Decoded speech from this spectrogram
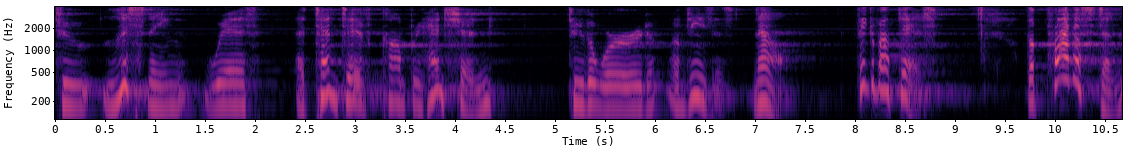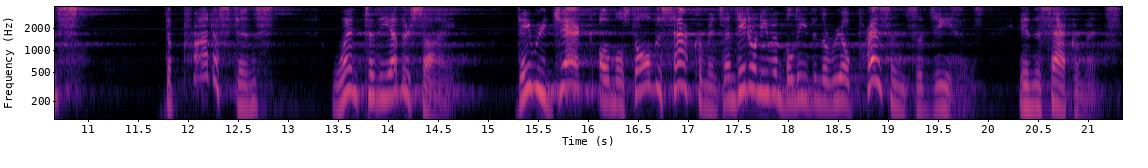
to listening with attentive comprehension to the word of Jesus? Now, think about this. The Protestants, the Protestants went to the other side. They reject almost all the sacraments and they don't even believe in the real presence of Jesus in the sacraments.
